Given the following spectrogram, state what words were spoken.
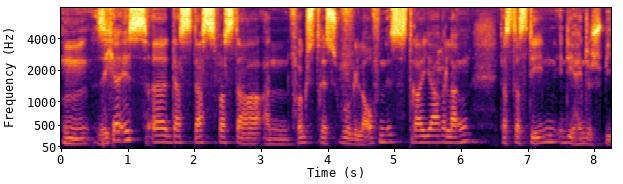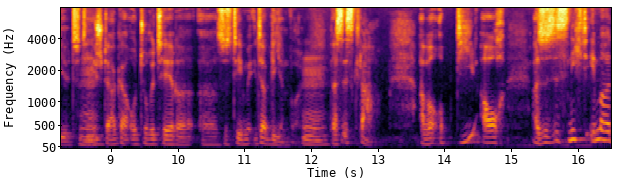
Hm, sicher ist, äh, dass das, was da an Volksdressur gelaufen ist, drei Jahre lang, dass das denen in die Hände spielt, mhm. die stärker autoritäre äh, Systeme etablieren wollen. Mhm. Das ist klar. Aber ob die auch, also es ist nicht immer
